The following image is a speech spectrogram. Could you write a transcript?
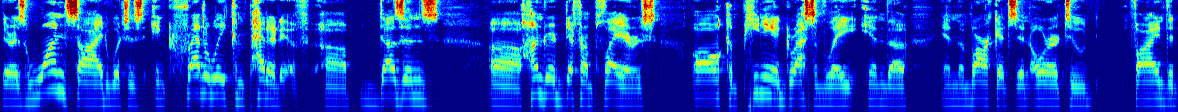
There is one side which is incredibly competitive, uh, dozens, uh, hundred different players, all competing aggressively in the in the markets in order to find the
